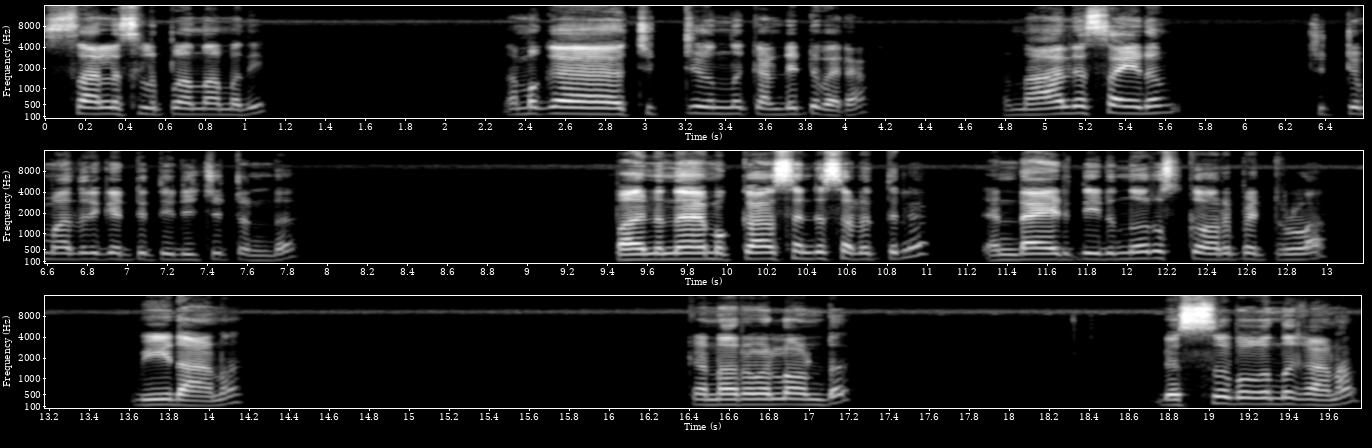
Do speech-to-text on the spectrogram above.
സ്ഥല സ്ലിപ്പ് തന്നാൽ മതി. നമുക്ക് ചുറ്റും ഒന്ന് കണ്ടിട്ട് വരാം. അപ്പം നാല് സൈഡും ചുറ്റുമാതിരി കെട്ടി തിരിച്ചിട്ടുണ്ട്. പതിനൊന്ന് മുക്കാൽ സെന്റ് സ്ഥലത്തിൽ രണ്ടായിരത്തി ഇരുന്നൂറ് സ്ക്വയർ ഫീറ്റുള്ള വീടാണ്. കിണർ വെള്ളമുണ്ട്. ബസ് പോകുന്നത് കാണാം.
